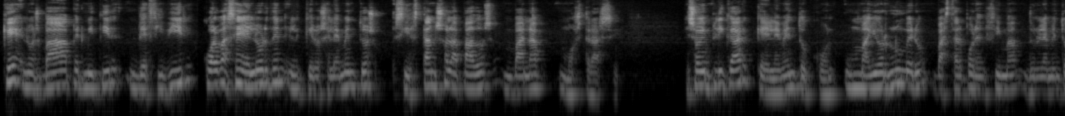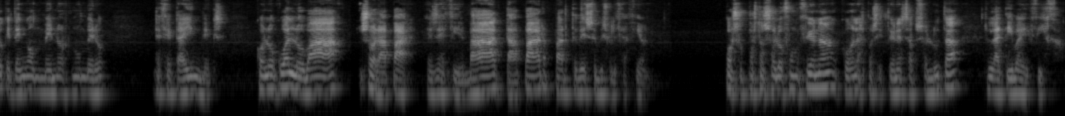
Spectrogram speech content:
que nos va a permitir decidir cuál va a ser el orden en el que los elementos, si están solapados, van a mostrarse. Eso va a implicar que el elemento con un mayor número va a estar por encima de un elemento que tenga un menor número de z-index, con lo cual lo va a solapar, es decir, va a tapar parte de su visualización. Por supuesto, solo funciona con las posiciones absoluta, relativa y fija.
